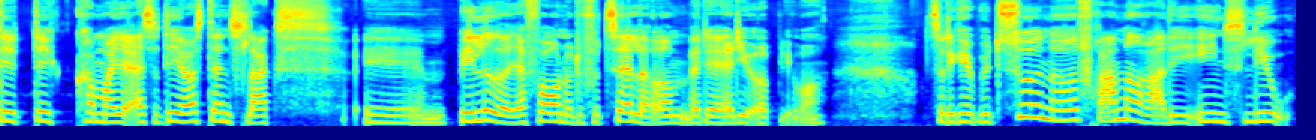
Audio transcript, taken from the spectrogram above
det, det kommer jeg, altså det er også den slags øh, billeder, jeg får, når du fortæller om, hvad det er, de oplever. Så det kan betyde noget fremadrettet i ens liv,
